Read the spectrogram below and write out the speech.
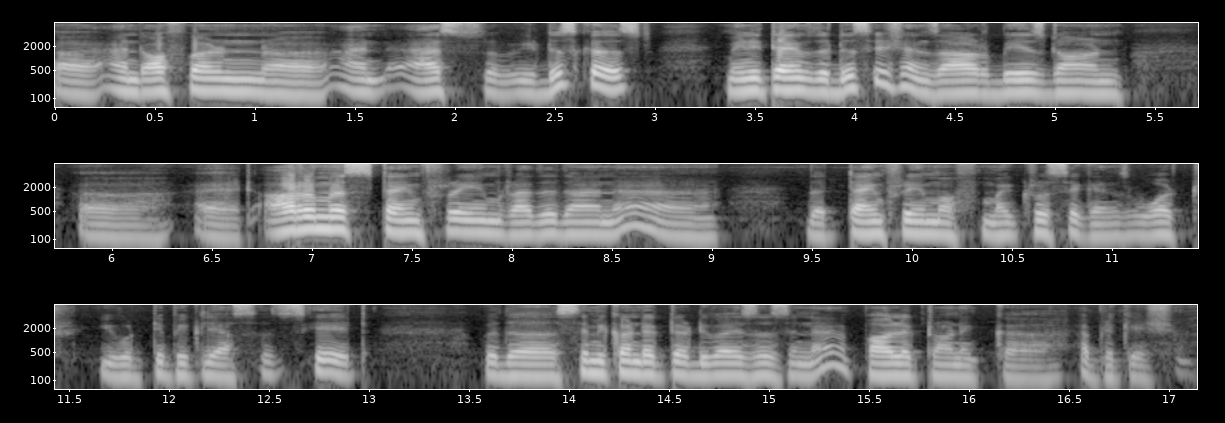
uh, and often uh, and as we discussed many times the decisions are based on uh, at RMS time frame rather than uh, the time frame of microseconds what you would typically associate with the semiconductor devices in a power electronic uh, application.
